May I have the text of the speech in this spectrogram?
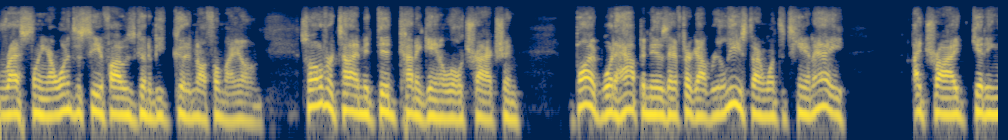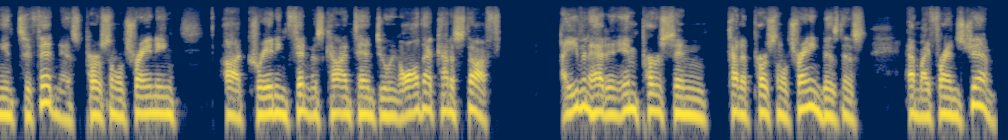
wrestling. I wanted to see if I was going to be good enough on my own. So over time, it did kind of gain a little traction. But what happened is after I got released, I went to TNA. I tried getting into fitness, personal training, uh, creating fitness content, doing all that kind of stuff. I even had an in-person kind of personal training business at my friend's gym.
